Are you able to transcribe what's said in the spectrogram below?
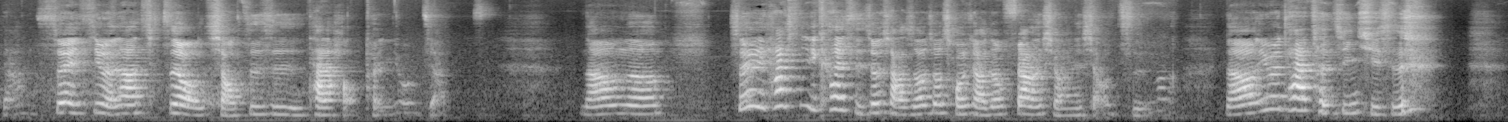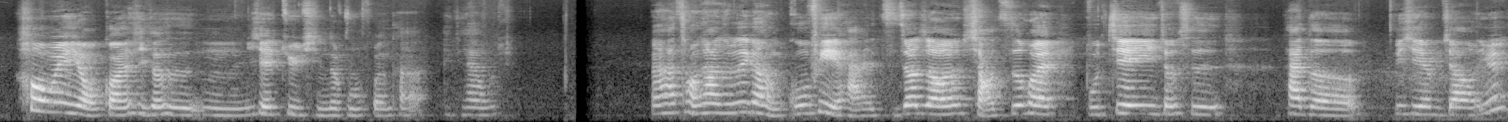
这样，所以基本上只有小智是他的好朋友这样。然后呢，所以他一开始就小时候就从小就非常喜欢小智嘛，然后因为他曾经其实 后面有关系，就是嗯一些剧情的部分他，你看我。那他从小就是一个很孤僻的孩子，就只有小智会不介意，就是他的一些比较，因为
